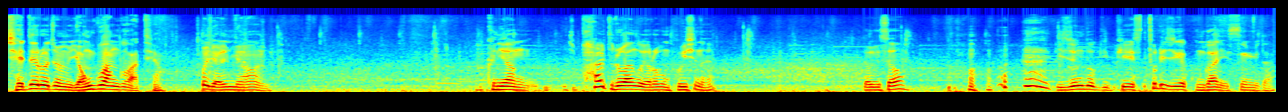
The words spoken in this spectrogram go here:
제대로 좀 연구한 것 같아요 이걸 열면 그냥 팔 들어간 거 여러분 보이시나요? 여기서 이 정도 깊이의 스토리지가 공간이 있습니다.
